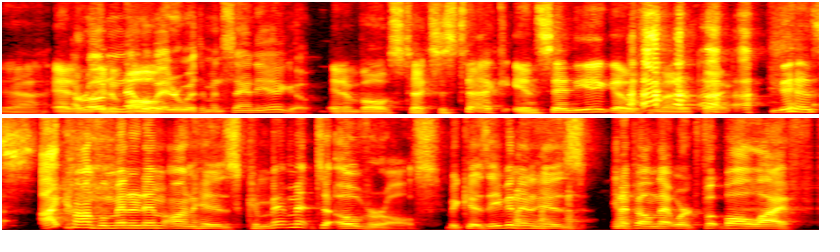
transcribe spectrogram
Yeah, and I rode an involved, elevator with him in San Diego. It involves Texas Tech in San Diego, as a matter of fact. Yes, I complimented him on his commitment to overalls because even in his NFL Network Football Life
